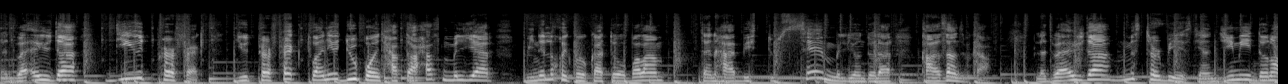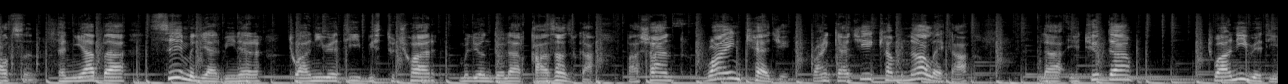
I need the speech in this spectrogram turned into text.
لە دوای ئەویدا دیوت پرفکت دیوت پرفکت توانی 2.7 ملیار بینە لقی کۆ بکاتەوە بەڵام تەنها 23 ملیۆن دلار قازانج بکە لە دوایشدا مستەر بیست یان جیمی دۆناڵسن تەنیا بە سێ ملیار بینەر توانیوێتی 24 ملیۆن دلار قازانج بکە پاشان ڕین کاجی ڕانکاجی کە مناڵێکە لە یوتیوبدا توانیوێتی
